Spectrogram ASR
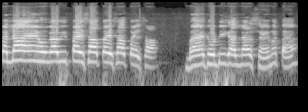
ਕੱਲਾ ਐ ਹੋਗਾ ਵੀ ਪੈਸਾ ਪੈਸਾ ਪੈਸਾ। ਮੈਂ ਤੁਹਾਡੀ ਗੱਲ ਨਾਲ ਸਹਿਮਤ ਹਾਂ।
